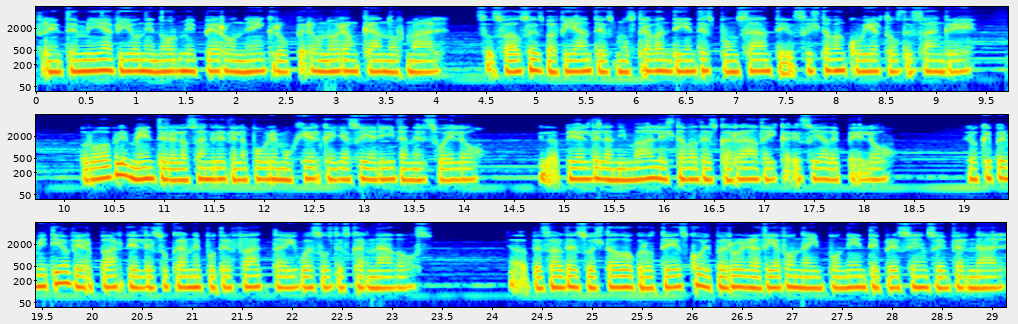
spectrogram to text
Frente a mí había un enorme perro negro, pero no era un can normal. Sus fauces babiantes mostraban dientes punzantes y estaban cubiertos de sangre. Probablemente era la sangre de la pobre mujer que yacía herida en el suelo. La piel del animal estaba desgarrada y carecía de pelo, lo que permitía ver parte de su carne putrefacta y huesos descarnados. A pesar de su estado grotesco, el perro irradiaba una imponente presencia infernal.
